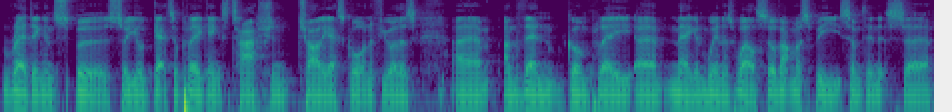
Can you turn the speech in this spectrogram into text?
Reading and Spurs, so you'll get to play against Tash and Charlie Estcourt and a few others, um, and then go and play uh, Meg and Wyn as well. So that must be something that's uh,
